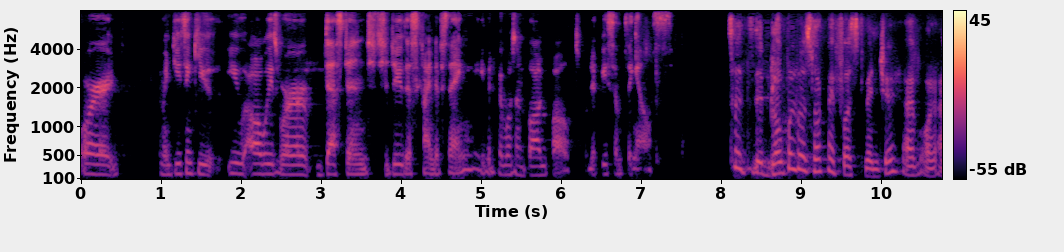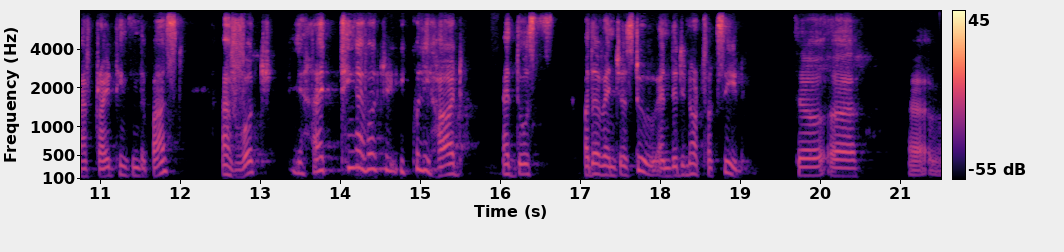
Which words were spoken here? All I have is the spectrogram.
or I mean, do you think you you always were destined to do this kind of thing, even if it wasn't Blog Vault? Would it be something else? So the Blog Vault was not my first venture. I've I've tried things in the past. I've worked. I think I worked equally hard at those other ventures too, and they did not succeed. So uh, uh,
